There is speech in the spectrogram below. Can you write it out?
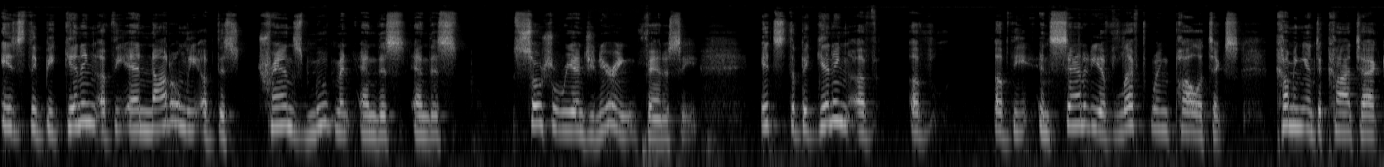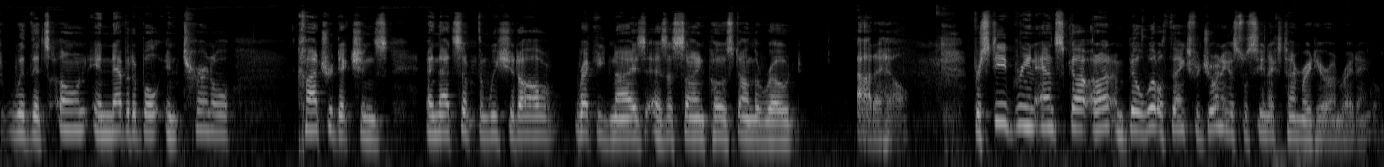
is the beginning of the end not only of this trans movement and this and this social reengineering fantasy it's the beginning of of of the insanity of left-wing politics coming into contact with its own inevitable internal contradictions and that's something we should all recognize as a signpost on the road out of hell for Steve Green and Scott and Bill Whittle, thanks for joining us. We'll see you next time right here on Right Angle.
